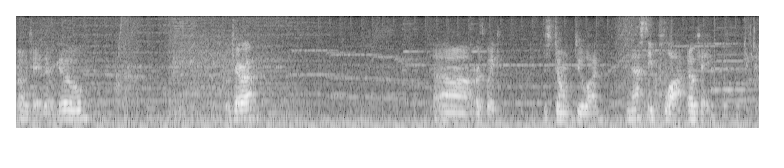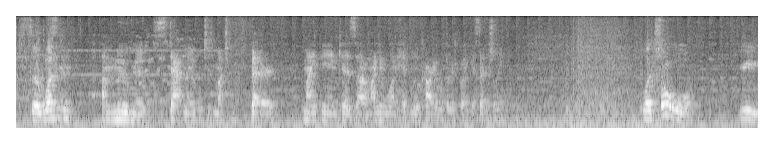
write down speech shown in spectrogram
Okay, there we go. Torterra. Uh, Earthquake. Just don't do a lot. Nasty plot. Okay. So it wasn't a move move, stat move, which is much better, in my opinion, because um, I can one-hit Lucario with Earthquake, essentially. Blood Soul! Yeah.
